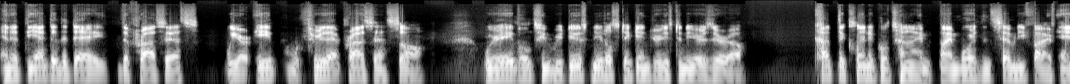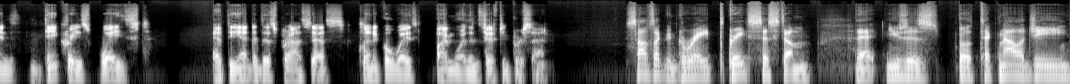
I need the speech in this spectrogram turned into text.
And at the end of the day, the process, we are able, through that process, so we're able to reduce needle stick injuries to near zero, cut the clinical time by more than 75, and decrease waste at the end of this process, clinical waste by more than 50%. Sounds like a great, great system that uses both technology,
